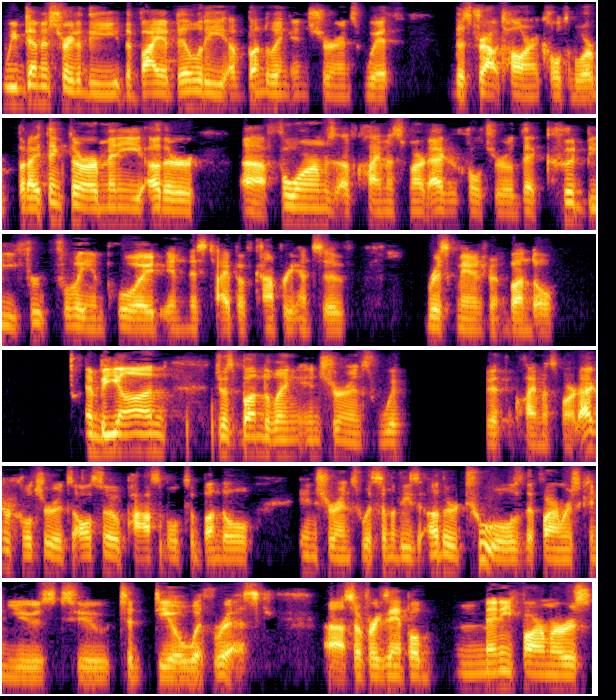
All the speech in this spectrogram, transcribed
we've demonstrated the, the viability of bundling insurance with this drought tolerant cultivar, but I think there are many other uh, forms of climate smart agriculture that could be fruitfully employed in this type of comprehensive risk management bundle. And beyond just bundling insurance with, with climate smart agriculture, it's also possible to bundle insurance with some of these other tools that farmers can use to, to deal with risk. Uh, so for example, many farmers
